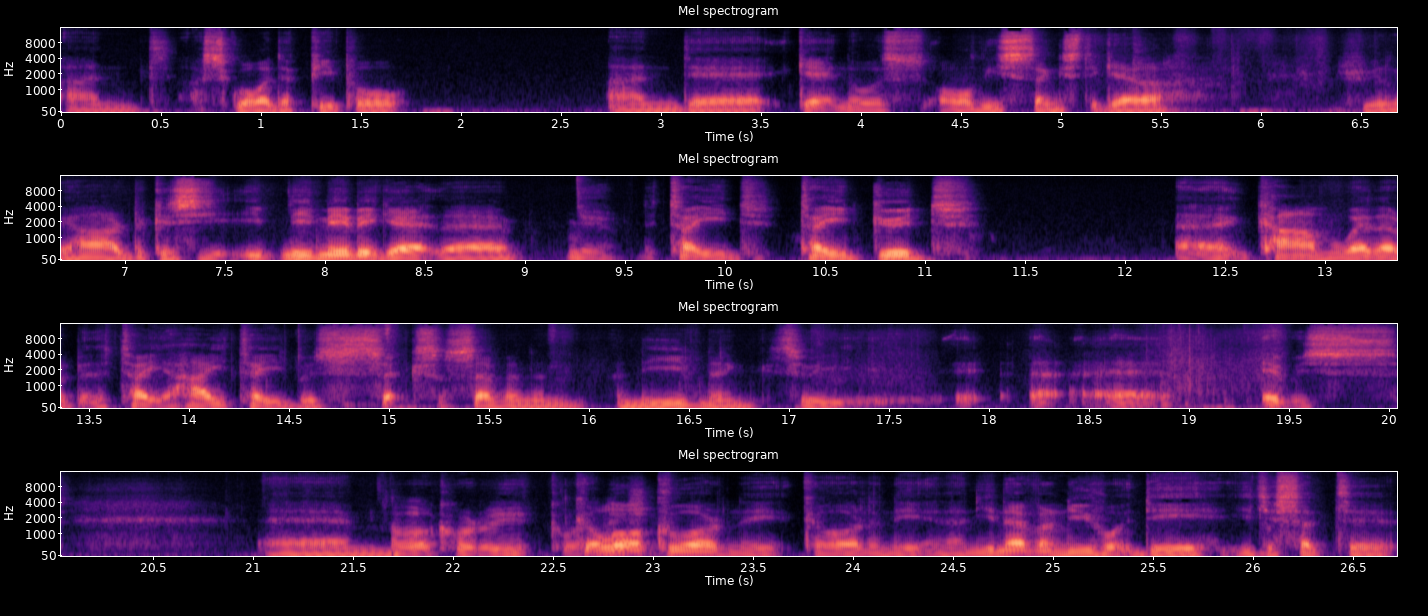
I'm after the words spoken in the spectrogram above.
and a squad of people and uh, getting those all these things together was really hard because you, you- you'd maybe get the Yeah. the tide tide good uh, calm weather, but the tide, high tide was six or seven in, in the evening. So you- uh, uh, it was um, A lot of coordinate. a lot of coordinate, coordinating, and you never knew what day. You just had to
